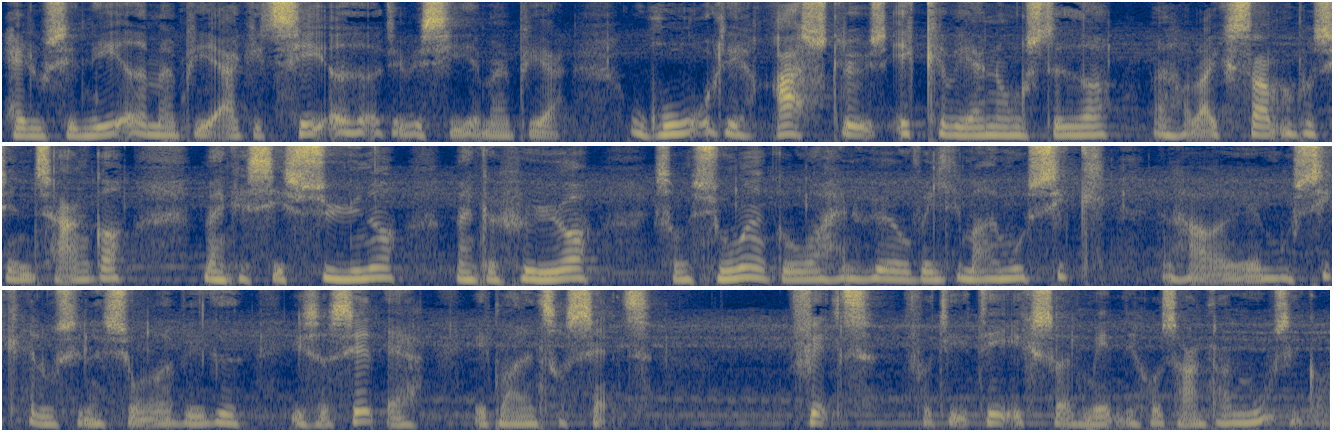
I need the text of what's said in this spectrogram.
hallucineret, man bliver agiteret, og det vil sige, at man bliver urolig, restløs, ikke kan være nogen steder. Man holder ikke sammen på sine tanker. Man kan se syner, man kan høre, som Schumann gjorde. Han hører jo vældig meget musik. Han har jo øh, musikhallucinationer, hvilket i sig selv er et meget interessant felt, fordi det er ikke så almindeligt hos andre musikere.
